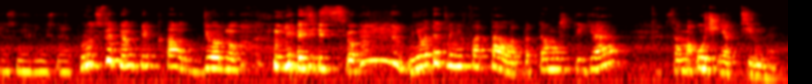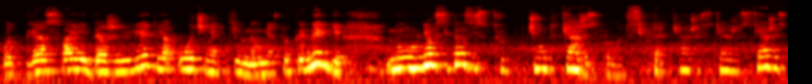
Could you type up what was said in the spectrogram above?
Полотенце, или не знаю, просто я мне как дернул, у меня здесь все. Мне вот этого не хватало, потому что я сама очень активная. Вот для своих даже лет я очень активная. У меня столько энергии, но у меня всегда здесь почему-то тяжесть была. Всегда тяжесть, тяжесть, тяжесть.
